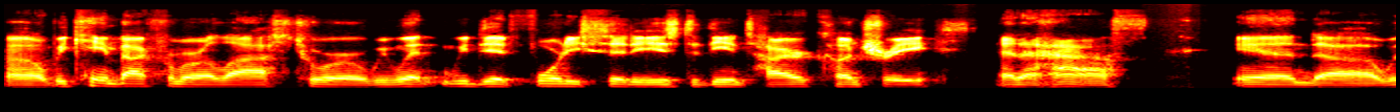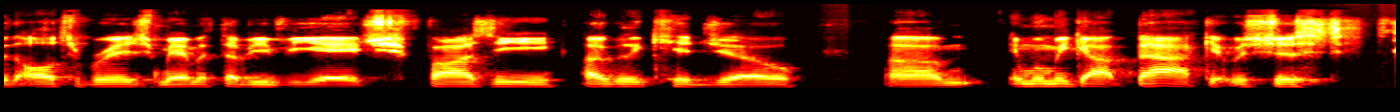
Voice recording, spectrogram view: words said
Uh, we came back from our last tour. We went, we did 40 cities, did the entire country and a half. And uh, with Alter Bridge, Mammoth WVH, Fozzy, Ugly Kid Joe. Um, and when we got back, it was just,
